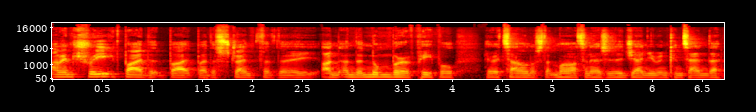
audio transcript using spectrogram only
I'm intrigued by the by, by the strength of the and, and the number of people who are telling us that Martinez is a genuine contender.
